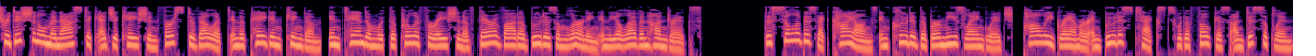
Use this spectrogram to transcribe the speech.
Traditional monastic education first developed in the pagan kingdom, in tandem with the proliferation of Theravada Buddhism learning in the 1100s. The syllabus at Kyaungs included the Burmese language, Pali grammar and Buddhist texts with a focus on discipline,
